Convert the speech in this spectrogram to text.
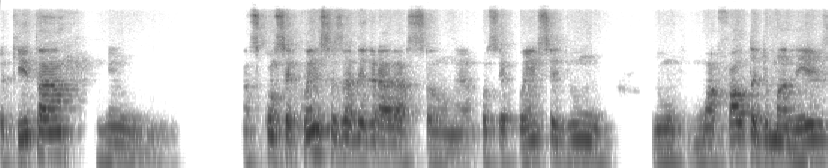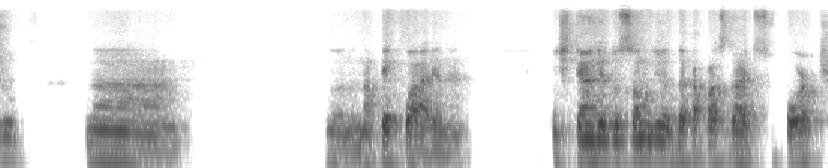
Aqui está as consequências da degradação, né? a consequência de, um, de um, uma falta de manejo na, na pecuária. Né? A gente tem a redução de, da capacidade de suporte,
